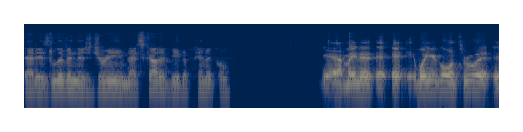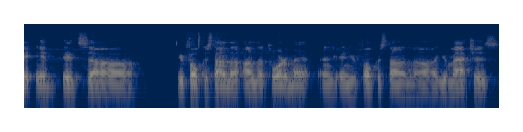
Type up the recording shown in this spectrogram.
that is living this dream. That's got to be the pinnacle. Yeah, I mean, it, it, it, when you're going through it, it, it it's uh, you're focused on the on the tournament and, and you're focused on uh, your matches,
